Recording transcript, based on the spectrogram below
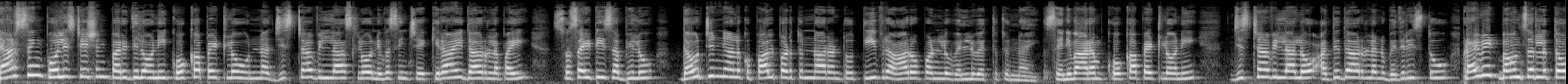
నార్సింగ్ పోలీస్ స్టేషన్ పరిధిలోని కోకాపేట్లో ఉన్న జిస్టా విల్లాస్లో నివసించే కిరాయిదారులపై సొసైటీ సభ్యులు దౌర్జన్యాలకు పాల్పడుతున్నారంటూ తీవ్ర ఆరోపణలు వెల్లువెత్తుతున్నాయి. శనివారం కోకాపేట్లోని జిస్టా విల్లాలో అద్దెదారులను బెదిరిస్తూ ప్రైవేట్ బౌన్సర్లతో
